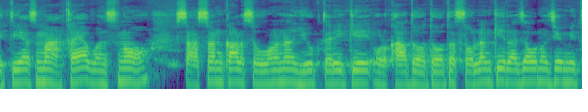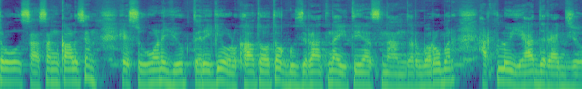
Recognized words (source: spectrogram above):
ઇતિહાસમાં કયા વંશનો શાસનકાળ સુવર્ણ યુગ તરીકે ઓળખાતો હતો? તો સોલંકી રાજાઓનો જે મિત્રો શાસનકાળ છે ને, એ સુવર્ણ યુગ તરીકે ઓળખાતો હતો ગુજરાતના ઇતિહાસના અંદર. બરોબર? આટલું યાદ રાખજો.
